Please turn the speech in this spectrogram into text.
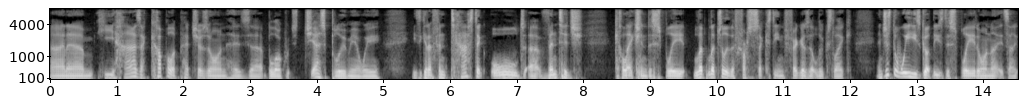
And um, he has a couple of pictures on his uh, blog which just blew me away. He's got a fantastic old uh, vintage collection display, li- literally the first 16 figures it looks like. And just the way he's got these displayed on it's on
